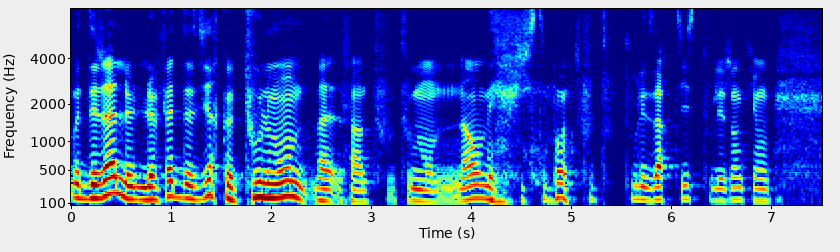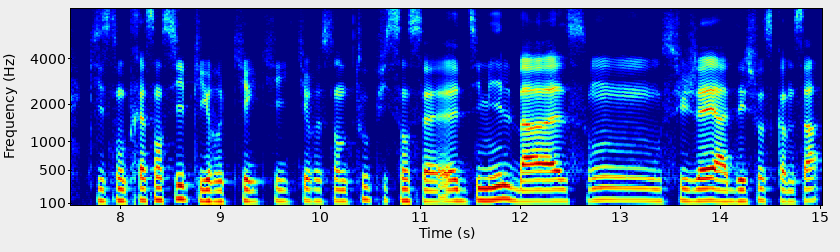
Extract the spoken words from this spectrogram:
Déjà, le, le, fait de dire que tout le monde, bah, enfin tout, tout, le monde, non, mais justement tous les artistes, tous les gens qui, ont, qui sont très sensibles, qui, qui, qui, ressentent tout puissance 10 euh, 000, bah, sont sujets à des choses comme ça.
